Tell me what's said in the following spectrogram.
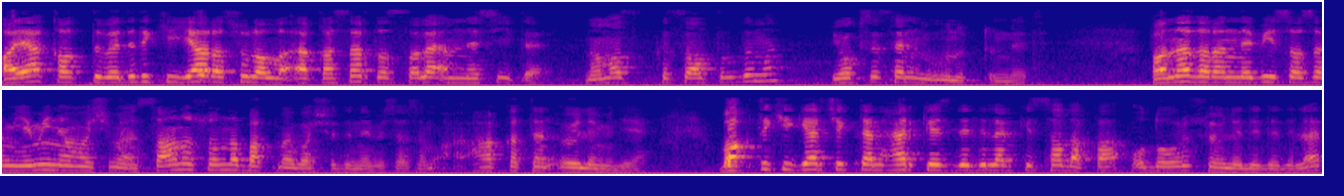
ayağa kalktı ve dedi ki Ya Resulallah ekasartas sala emnesite. Namaz kısaltıldı mı yoksa sen mi unuttun dedi. Fanadaran Nebi sallallahu yeminen ve şimalen. Sağına soluna bakmaya başladı Nebi sallallahu Hakikaten öyle mi diye. Baktı ki gerçekten herkes dediler ki sadaka o doğru söyledi dediler.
